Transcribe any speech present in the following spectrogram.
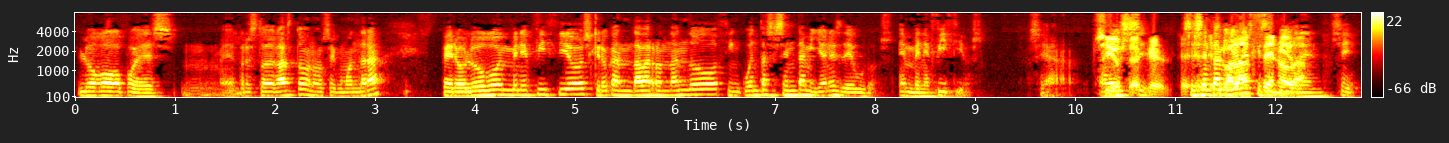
luego pues mm, el resto de gasto no sé cómo andará, pero luego en beneficios creo que andaba rondando 50-60 millones de euros en beneficios. O sea, Sí, hay o sea se- que el- el 60 millones que se no da. pierden. Sí.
